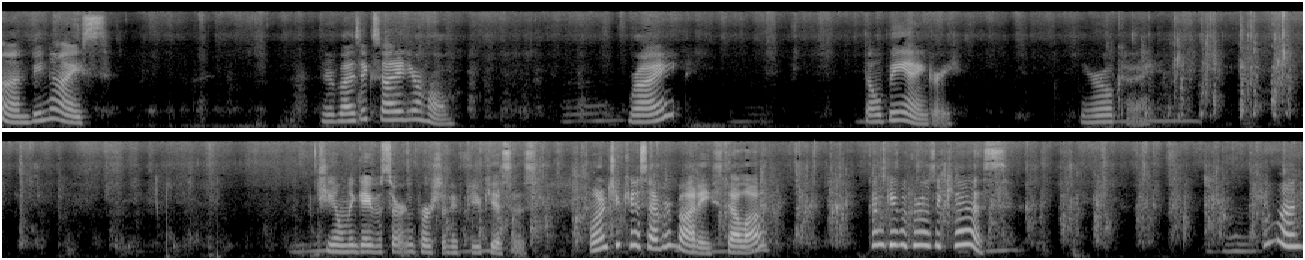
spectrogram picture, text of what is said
on, be nice. Everybody's excited you're home. Right? Don't be angry. You're okay. She only gave a certain person a few kisses. Why don't you kiss everybody, Stella? Come give a girls a kiss. Come on.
